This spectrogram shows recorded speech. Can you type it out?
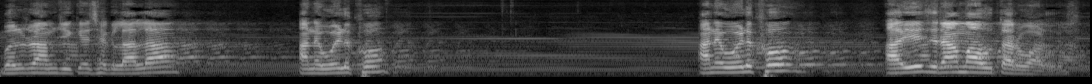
બલરામજી કહે છે કે લાલા, આને ઓળખો. આને ઓળખો, આ એ જ રામા અવતાર વાળો છે.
